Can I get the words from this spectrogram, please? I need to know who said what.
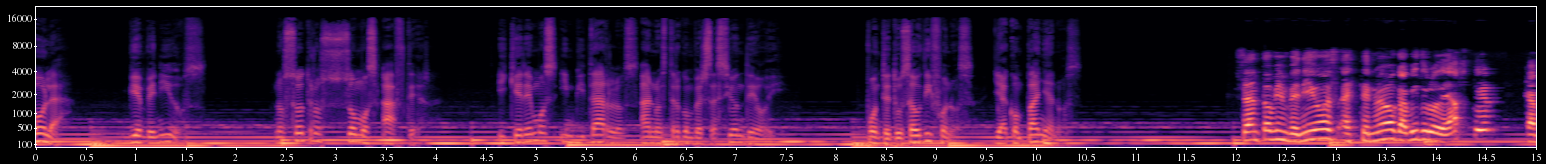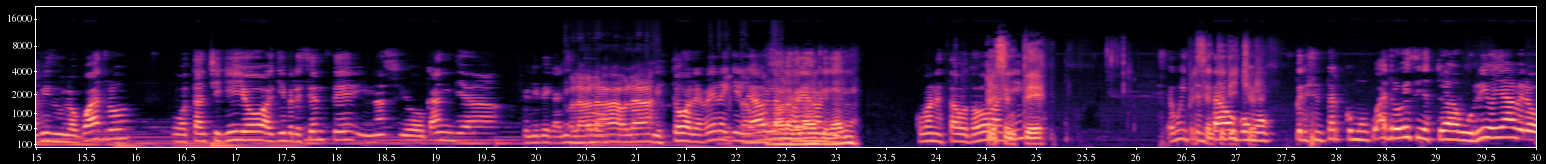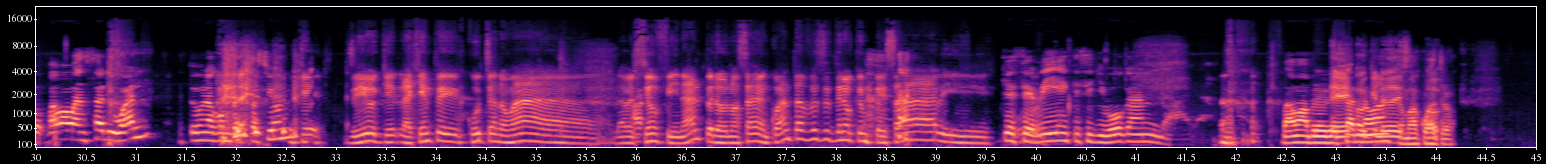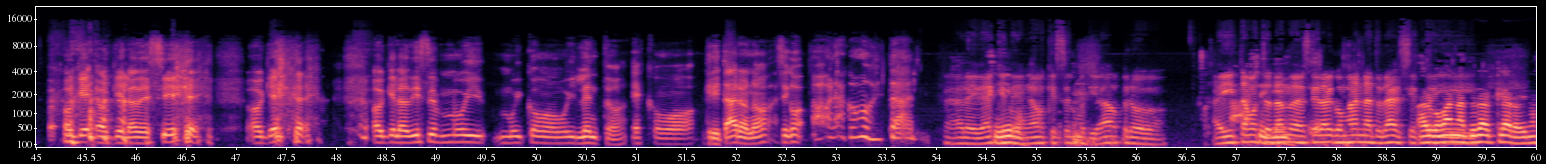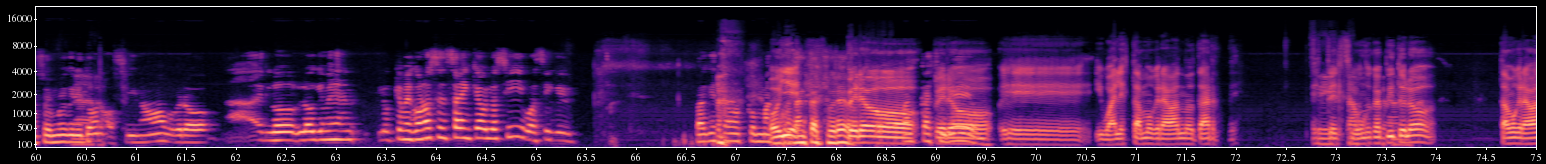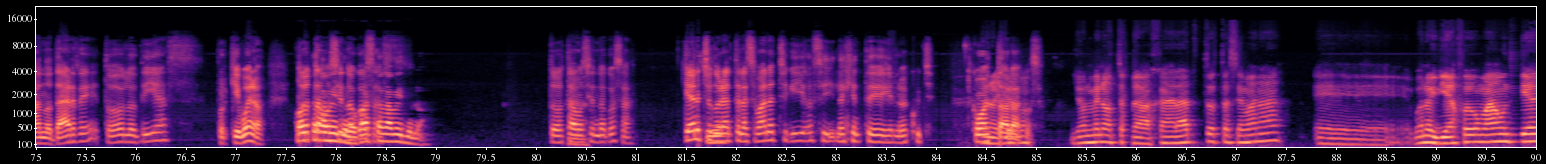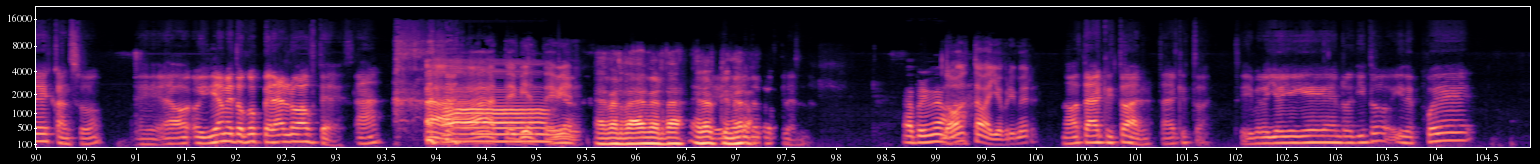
Speaker 1: Hola, bienvenidos. Nosotros somos After y queremos invitarlos a nuestra conversación de hoy. Ponte tus audífonos y acompáñanos.
Speaker 2: Sean todos bienvenidos a este nuevo capítulo de After, capítulo 4. Como están chiquillos aquí presentes, Ignacio Candia, Felipe Calisto,
Speaker 3: Hola, hola, hola.
Speaker 2: Cristóbal Herrera, quien le habla,
Speaker 4: Hola, ¿qué
Speaker 2: Fabián
Speaker 4: tal? ¿Qué
Speaker 2: Holguín.
Speaker 4: tal?
Speaker 2: ¿Cómo han estado todos
Speaker 5: Presenté.
Speaker 2: aquí? Hemos
Speaker 5: Presente,
Speaker 2: intentado
Speaker 5: teacher.
Speaker 2: como presentar como cuatro veces, ya estoy aburrido ya, pero vamos a avanzar igual. Esto es una conversación.
Speaker 3: Que, digo que la gente escucha nomás la versión final, pero no saben cuántas veces tenemos que empezar y.
Speaker 2: que se ríen, que se equivocan. ya, ya. Vamos a progresar
Speaker 5: Eh, o que
Speaker 2: nomás.
Speaker 4: Toma cuatro.
Speaker 5: O que, o que lo decía, o que, o que lo dicen muy, muy como muy lento. Es como gritaron, ¿no? Así como, hola, ¿cómo están?
Speaker 3: Claro, la idea es
Speaker 2: Sí,
Speaker 3: que tengamos que ser motivados, pero ahí
Speaker 2: Ah,
Speaker 3: estamos
Speaker 2: sí,
Speaker 3: tratando
Speaker 2: sí.
Speaker 3: de hacer algo más natural, ¿cierto?
Speaker 2: Algo más
Speaker 3: Y-
Speaker 2: natural, claro. Yo no soy muy gritón,
Speaker 3: Claro.
Speaker 2: o sí, no, pero ah, lo, lo que me, los que me conocen saben que hablo así, pues, así que. ¿Para qué estamos con más
Speaker 5: Oye,
Speaker 4: Tan cachureo.
Speaker 5: Pero, pero eh, igual estamos grabando tarde.
Speaker 3: Sí,
Speaker 5: este es el segundo
Speaker 3: grabando
Speaker 5: capítulo. Estamos grabando tarde todos los días. Porque bueno, todos estamos
Speaker 2: capítulo,
Speaker 5: haciendo
Speaker 2: cuarto
Speaker 5: cosas.
Speaker 2: capítulo.
Speaker 5: Todos estamos
Speaker 3: Claro.
Speaker 5: haciendo cosas. ¿Qué han hecho
Speaker 2: Sí.
Speaker 5: durante la semana, chiquillos? Si la gente no escucha. ¿Cómo
Speaker 3: Bueno,
Speaker 5: ha estado
Speaker 3: yo-
Speaker 5: la cosa?
Speaker 3: Yo al menos trabajar harto esta semana. eh, bueno, hoy día fue más un día de descanso. Eh, hoy día me tocó esperarlo a ustedes. ¿ah?
Speaker 5: Ah, te bien, te bien.
Speaker 4: Es verdad, es verdad. Era el primero.
Speaker 5: No, estaba yo primero.
Speaker 3: No, estaba Cristóbal, estaba Cristóbal. Sí, pero yo llegué en ratito y después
